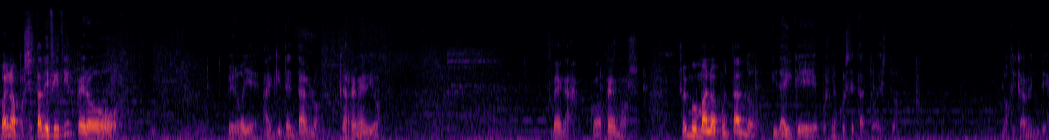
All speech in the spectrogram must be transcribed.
Bueno, pues está difícil, pero... Pero oye, hay que intentarlo. ¿Qué remedio? Venga, cogemos. Soy muy malo apuntando y de ahí que pues me cueste tanto esto. Lógicamente.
